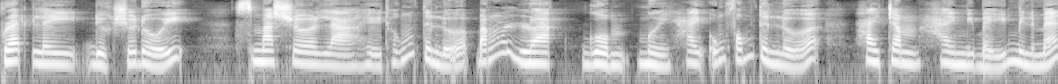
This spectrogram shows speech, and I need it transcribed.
Bradley được sửa đổi. Smasher là hệ thống tên lửa bắn loạt gồm 12 ống phóng tên lửa 227mm.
